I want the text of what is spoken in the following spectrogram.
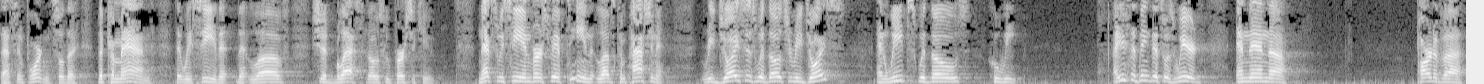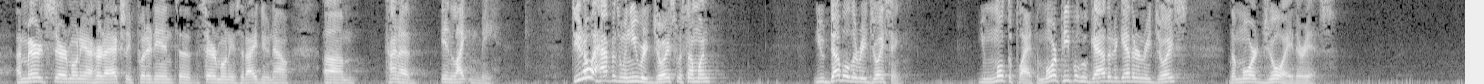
That's important. So the, the command that we see that, that love should bless those who persecute. Next we see in verse 15 that love's compassionate, rejoices with those who rejoice, and weeps with those who weep. I used to think this was weird, and then uh, part of a, a, marriage ceremony I heard, I actually put it into the ceremonies that I do now, um, kind of enlightened me. Do you know what happens when you rejoice with someone? You double the rejoicing. You multiply it. The more people who gather together and rejoice, the more joy there is.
